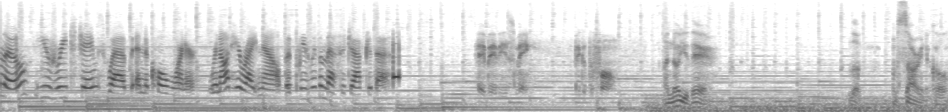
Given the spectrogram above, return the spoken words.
Hello, you've reached James Webb and Nicole Warner. We're not here right now, but please leave a message after the. Hey, baby, it's me. Pick up the phone. I know you're there. Look, I'm sorry, Nicole.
